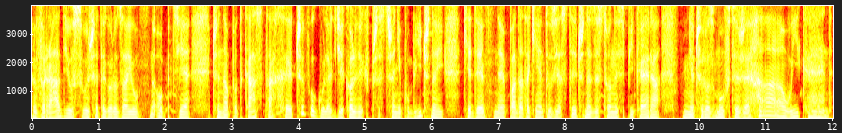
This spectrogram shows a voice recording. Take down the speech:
w radiu słyszę tego rodzaju opcje, czy na podcastach, czy w ogóle gdziekolwiek w przestrzeni publicznej, kiedy pada takie entuzjastyczne ze strony speakera, czy rozmówcy, że ha, weekend weekend.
